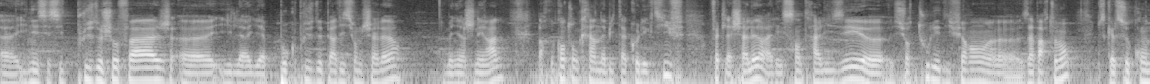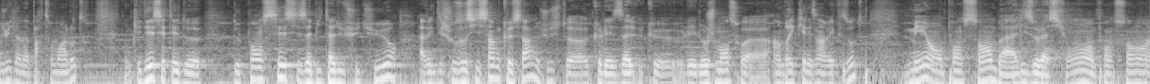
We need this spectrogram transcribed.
euh, il nécessite plus de chauffage, euh, il, a- il y a beaucoup plus de perdition de chaleur de manière générale. Alors que quand on crée un habitat collectif, en fait, la chaleur, elle est centralisée euh, sur tous les différents euh, appartements, puisqu'elle se conduit d'un appartement à l'autre. Donc l'idée, c'était de, penser ces habitats du futur avec des choses aussi simples que ça, juste euh, que, les, logements soient imbriqués les uns avec les autres, mais en pensant bah, à l'isolation, en pensant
